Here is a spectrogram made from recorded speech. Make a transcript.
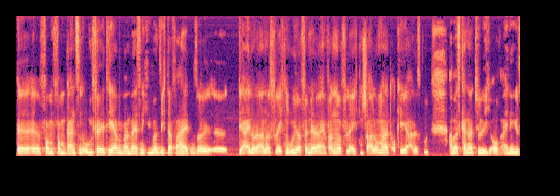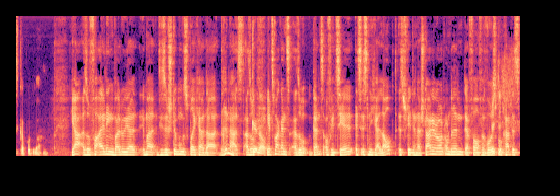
äh, vom, vom ganzen Umfeld her. Man weiß nicht, wie man sich da verhalten soll. Äh, der eine oder andere ist vielleicht ein Rüher-Fan, der da einfach nur vielleicht einen Schalom hat. Okay, alles gut. Aber es kann natürlich auch einiges kaputt machen. Ja, also vor allen Dingen, weil du ja immer diese Stimmungsbrecher da drin hast. Also genau. jetzt mal ganz, also ganz offiziell, es ist nicht erlaubt. Es steht in der Stadionordnung drin. Der VfL Wolfsburg Richtig. hat es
